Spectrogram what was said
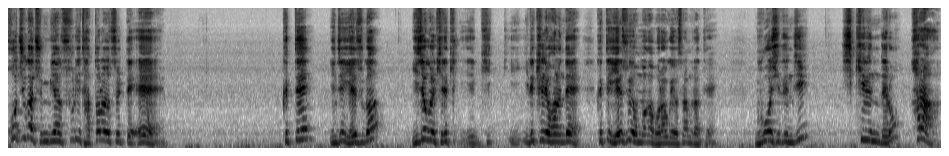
호주가 준비한 술이 다 떨어졌을 때에 그때 이제 예수가 이적을 기르키, 기, 일으키려고 하는데 그때 예수의 엄마가 뭐라고 해요 사람들한테? 무엇이든지 시키는 대로 하라.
